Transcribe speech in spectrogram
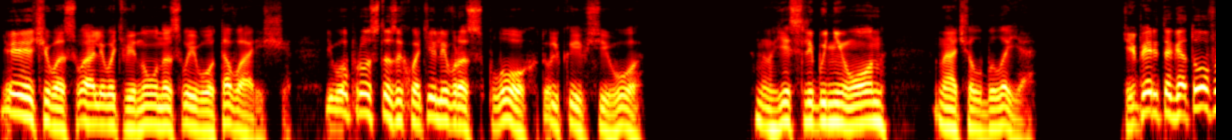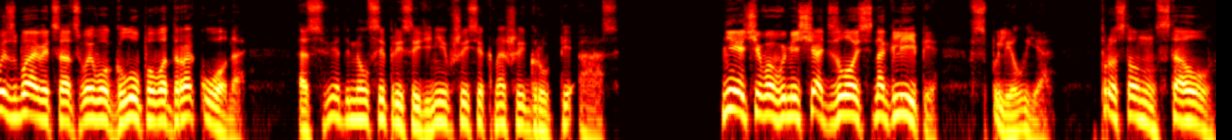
«Нечего сваливать вину на своего товарища. Его просто захватили врасплох, только и всего». «Но если бы не он...» — начал было я. «Теперь ты готов избавиться от своего глупого дракона?» — осведомился присоединившийся к нашей группе ас. «Нечего вымещать злость на глипе!» — вспылил я. «Просто он стал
